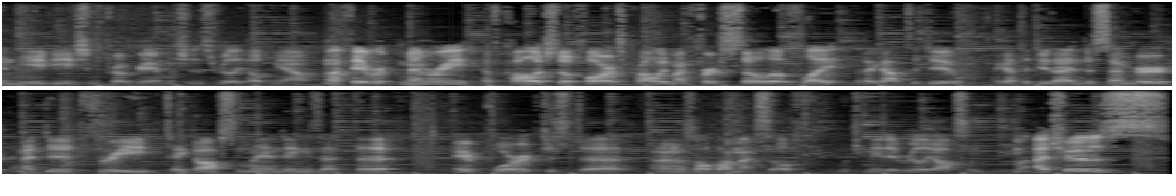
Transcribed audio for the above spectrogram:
in the aviation program, which has really helped me out. My favorite memory of college so far is probably my first solo flight that I got to do. I got to do that in December, and I did three takeoffs and landings at the airport. Just, uh, and I was all by myself, which made it really awesome. I chose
